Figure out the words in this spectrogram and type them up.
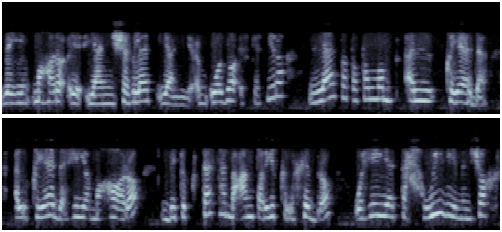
زي مهارات يعني شغلات يعني وظائف كثيرة لا تتطلب القيادة. القيادة هي مهارة بتكتسب عن طريق الخبرة وهي تحويلي من شخص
